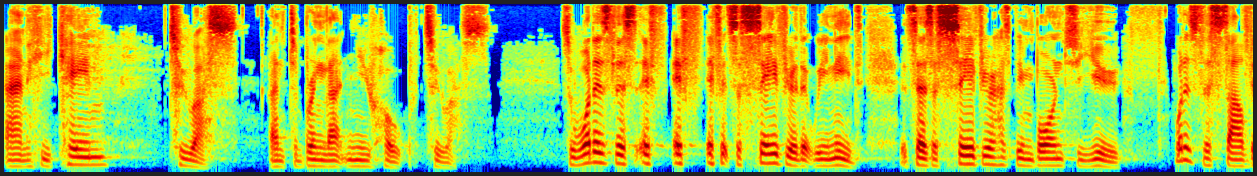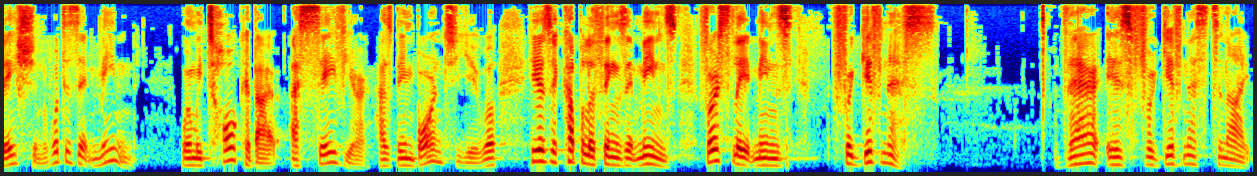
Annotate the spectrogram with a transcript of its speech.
And He came to us and to bring that new hope to us. So, what is this? If, if, if it's a Savior that we need, it says, A Savior has been born to you. What is this salvation? What does it mean? when we talk about a Savior has been born to you? Well, here's a couple of things it means. Firstly, it means forgiveness. There is forgiveness tonight.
